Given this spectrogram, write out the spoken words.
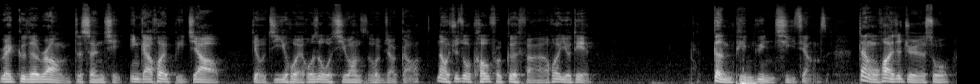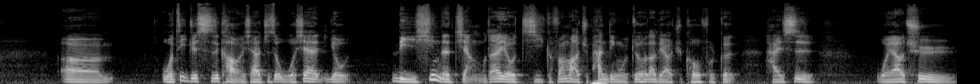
regular round 的申请，应该会比较有机会，或者我期望值会比较高。那我去做 call for good 反而会有点更拼运气这样子。但我后来就觉得说，呃，我自己去思考一下，就是我现在有理性的讲，我大概有几个方法去判定我最后到底要去 call for good，还是我要去。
